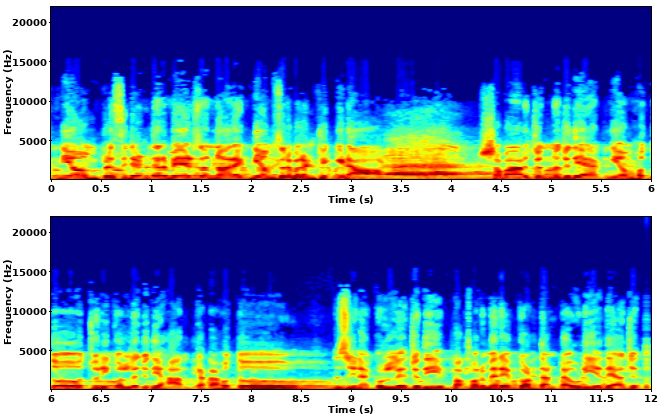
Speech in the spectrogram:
এক নিয়ম, প্রেসিডেন্টের মেয়ের জন্য আরেক নিয়ম, জোরে বলেন ঠিক কিনা? সবার জন্য যদি এক নিয়ম হতো, চুরি করলে যদি হাত কাটা হতো, জিনা করলে যদি পাথর মেরে গর্দানটা উড়িয়ে দেয়া যেত,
